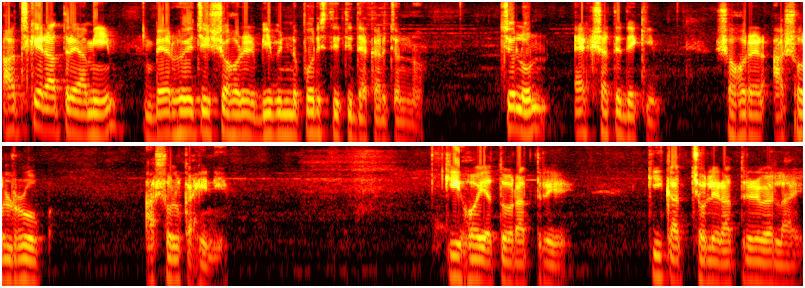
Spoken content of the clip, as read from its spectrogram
আজকে রাত্রে আমি বের হয়েছি শহরের বিভিন্ন পরিস্থিতি দেখার জন্য। চলুন একসাথে দেখি শহরের আসল রূপ, আসল কাহিনী। কি হয় এত রাত্রে? কি কাজ চলে রাত্রের বেলায়?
